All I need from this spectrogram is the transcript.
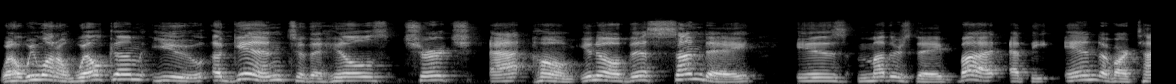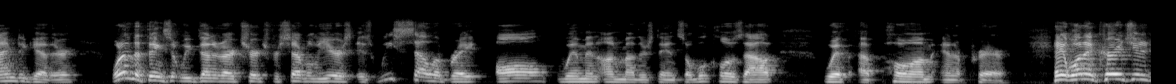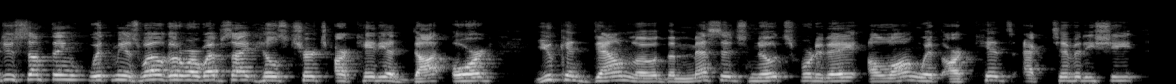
Well, we want to welcome you again to the Hills Church at Home. You know, this Sunday is Mother's Day, but at the end of our time together, one of the things that we've done at our church for several years is we celebrate all women on Mother's Day. And so we'll close out with a poem and a prayer. Hey, I want to encourage you to do something with me as well. Go to our website, hillschurcharcadia.org you can download the message notes for today along with our kids activity sheet.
